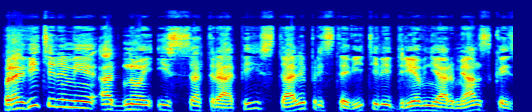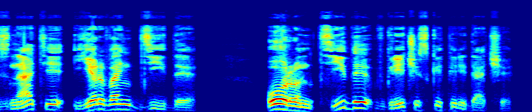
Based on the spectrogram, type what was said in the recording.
Правителями одной из сатрапий стали представители древнеармянской знати Ервандиды, Оронтиды в греческой передаче.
